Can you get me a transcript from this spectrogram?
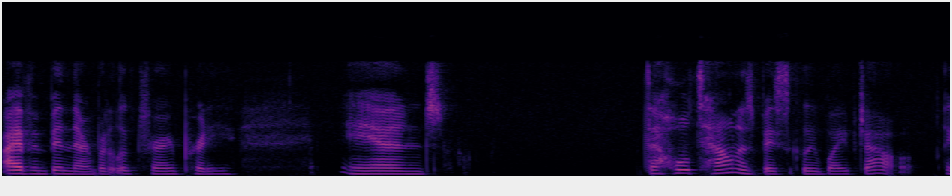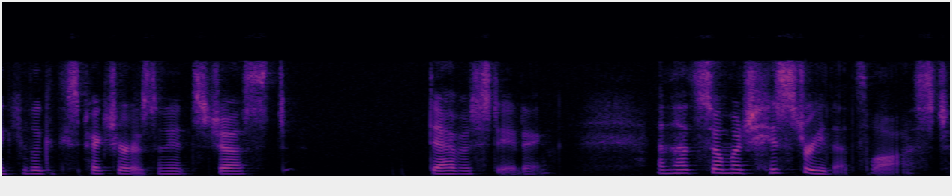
I haven't been there, but it looked very pretty. And the whole town is basically wiped out. Like you look at these pictures and it's just devastating. And that's so much history that's lost.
